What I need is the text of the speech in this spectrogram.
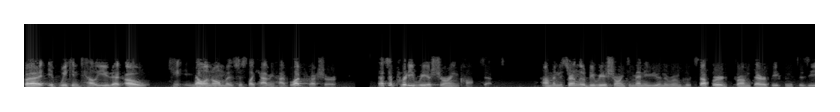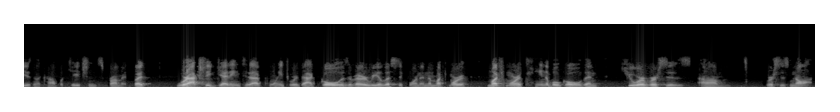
But if we can tell you that, oh, melanoma is just like having high blood pressure, that's a pretty reassuring concept. Um, and it certainly would be reassuring to many of you in the room who've suffered from therapy from this disease and the complications from it. But we're actually getting to that point where that goal is a very realistic one and a much more, much more attainable goal than cure versus, um, versus not.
